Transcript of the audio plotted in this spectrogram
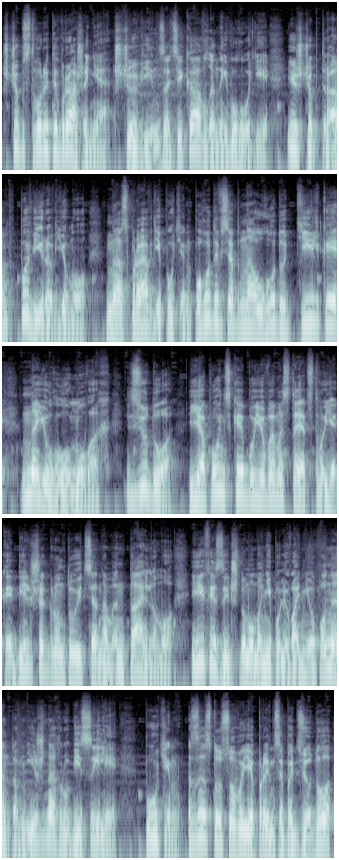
щоб створити враження, що він зацікавлений в угоді, і щоб Трамп повірив йому. Насправді Путін погодився б на угоду тільки на його умовах. Дзюдо японське бойове мистецтво, яке більше ґрунтується на ментальному і фізичному маніпулюванні опонентом, ніж на грубій силі. Путін застосовує принципи дзюдо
